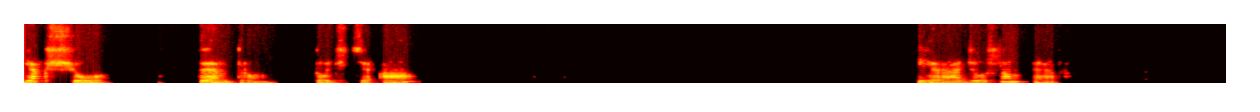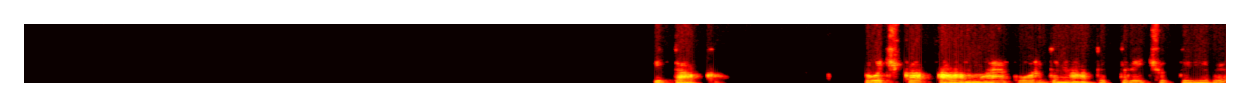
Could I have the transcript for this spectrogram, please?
Якщо центром точці А і радіусом F. І так, точка А має координати 3, 4,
